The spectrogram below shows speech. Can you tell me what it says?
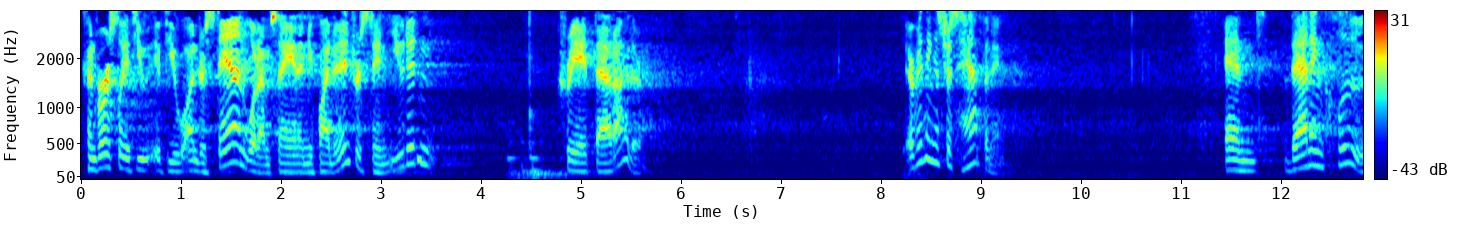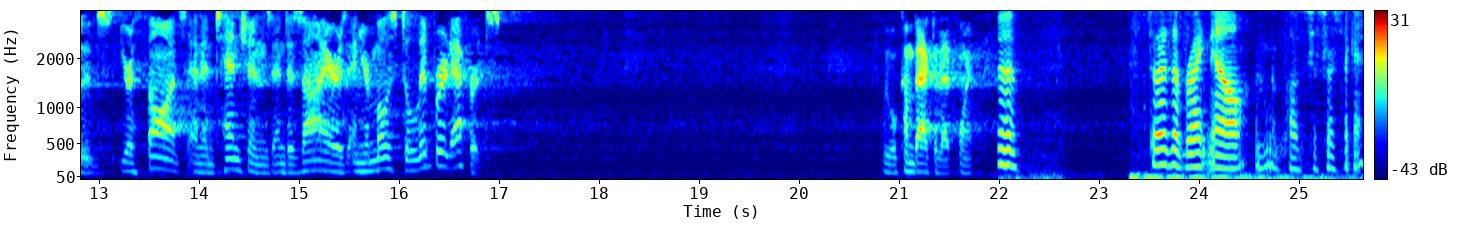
Conversely, if you, if you understand what I'm saying and you find it interesting, you didn't create that either. Everything is just happening. And that includes your thoughts and intentions and desires and your most deliberate efforts. We will come back to that point. Uh-huh. So, as of right now, I'm going to pause just for a second.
